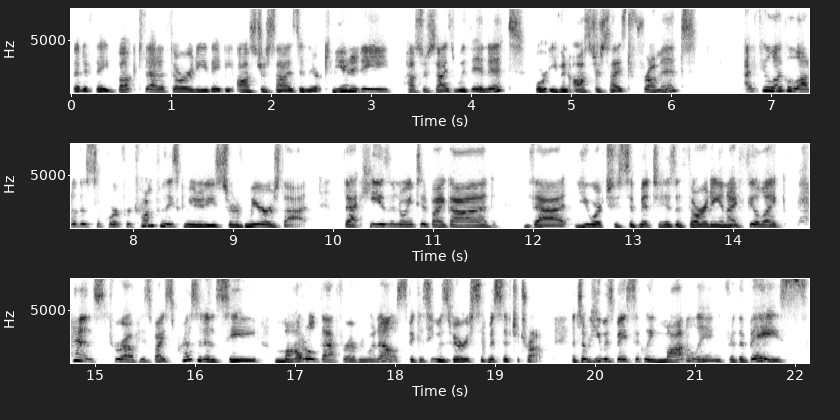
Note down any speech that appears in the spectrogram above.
that if they bucked that authority, they'd be ostracized in their community, ostracized within it, or even ostracized from it. I feel like a lot of the support for Trump from these communities sort of mirrors that, that he is anointed by God, that you are to submit to his authority. And I feel like Pence, throughout his vice presidency, modeled that for everyone else because he was very submissive to Trump. And so he was basically modeling for the base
